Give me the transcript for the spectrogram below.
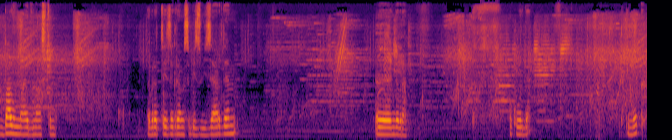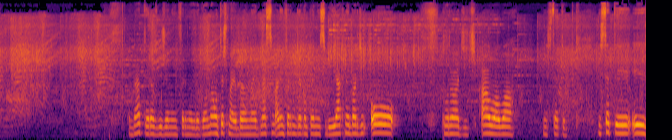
balon na 11. Dobra, tutaj zagramy sobie z Wizardem. Yy, dobra. O kurde. Taki. Dobra, teraz bierzemy Inferno Dragona. On też ma balon na 11, ale Inferno Dragon powinien sobie jak najbardziej o poradzić. Ała, ała. Niestety. Niestety yy,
